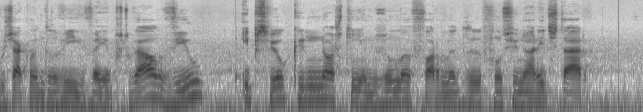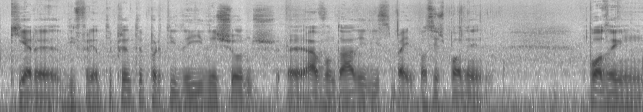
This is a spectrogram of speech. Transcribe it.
o Jacques Landrevi veio a Portugal, viu e percebeu que nós tínhamos uma forma de funcionar e de estar que era diferente. E portanto a partir daí deixou-nos eh, à vontade e disse, bem, vocês podem podem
